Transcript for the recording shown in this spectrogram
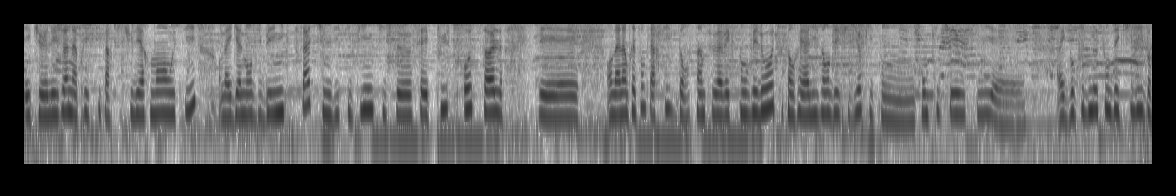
et que les jeunes apprécient particulièrement aussi. On a également du BMX flat qui est une discipline qui se fait plus au sol. On a l'impression que l'artiste danse un peu avec son vélo tout en réalisant des figures qui sont compliquées aussi et avec beaucoup de notions d'équilibre.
